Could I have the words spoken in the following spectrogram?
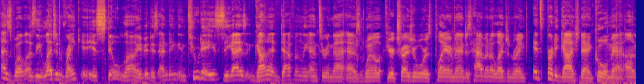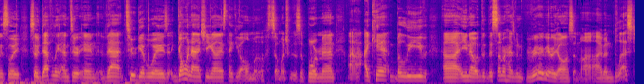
as well as the legend rank it is still live it is ending in two days so you guys gotta definitely enter in that as well if you're a treasure wars player man just having a legend rank it's pretty gosh dang cool man honestly so definitely enter in that two giveaways going at you guys thank you all so much for the support man i, I can't believe uh, you know, th this summer has been very, very awesome. Uh, I've been blessed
